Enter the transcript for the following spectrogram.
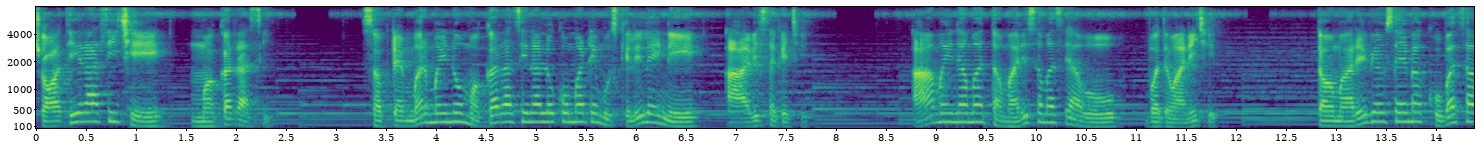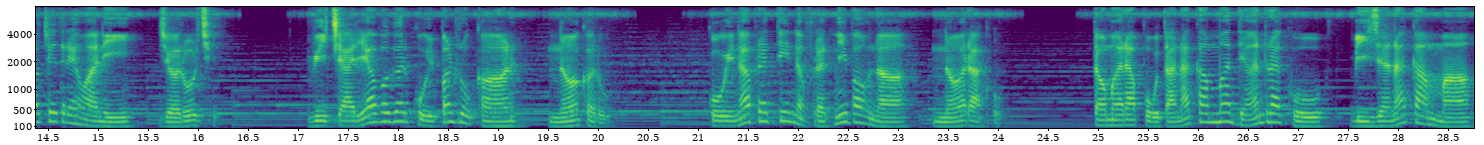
ચોથી રાશિ છે મકર રાશિ. સપ્ટેમ્બર મહિનો મકર રાશિના લોકો માટે મુશ્કેલી લઈને આવી શકે છે. આ મહિનામાં તમારી સમસ્યાઓ વધવાની છે. તમારે વ્યવસાયમાં ખૂબ જ સાવચેત રહેવાની જરૂર છે. વિચાર્યા વગર કોઈ પણ રોકાણ ન કરો. કોઈના પ્રત્યે નફરતની ભાવના ન રાખો. તમારા પોતાના કામમાં ધ્યાન રાખો, બીજાના કામમાં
